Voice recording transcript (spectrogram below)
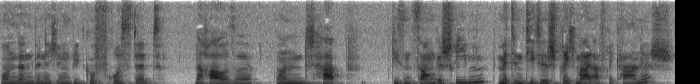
Und dann bin ich irgendwie gefrustet nach Hause und habe diesen Song geschrieben mit dem Titel Sprich mal Afrikanisch.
